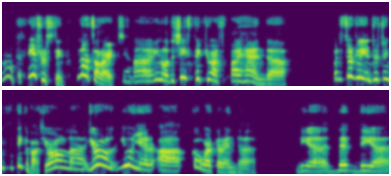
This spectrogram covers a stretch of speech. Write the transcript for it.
Hmm, interesting. No, it's all right. Yeah. Uh, you know, the chief picked you out by hand. Uh, but it's certainly interesting to think about. You're all, uh, you're all, you and your uh, co-worker and uh, the uh, the the uh,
